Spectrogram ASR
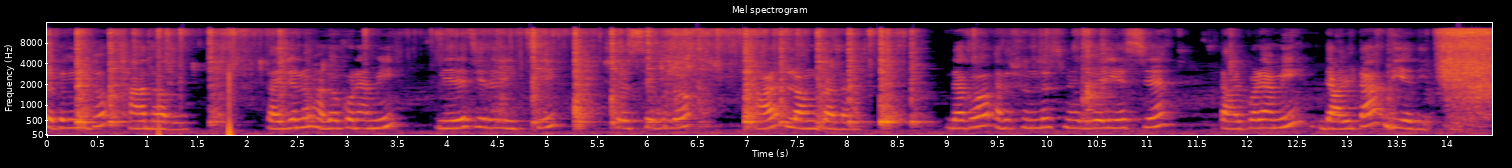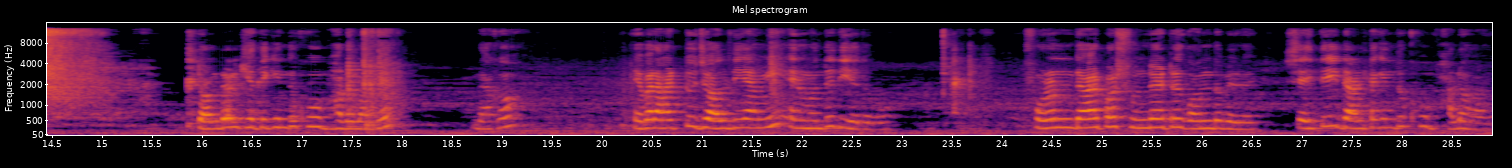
তত কিন্তু স্বাদ হবে। তাই জন্য ভালো করে আমি নেড়ে চেড়ে নিচ্ছি। সর্ষেগুলো আর লঙ্কাটা দেখো এত সুন্দর স্মেল বেরিয়ে এসছে। তারপরে আমি ডালটা দিয়ে দিচ্ছি। টক ডাল খেতে কিন্তু খুব ভালো লাগে। দেখো, এবার আর একটু জল দিয়ে আমি এর মধ্যে দিয়ে দেবো। ফোড়ন দেওয়ার পর সুন্দর একটা গন্ধ বেরোয়। সেইতেই ডালটা কিন্তু খুব ভালো হয়।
